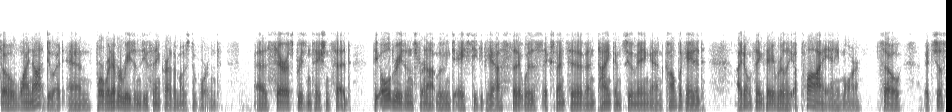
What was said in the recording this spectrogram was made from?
So why not do it? And for whatever reasons you think are the most important. As Sarah's presentation said, the old reasons for not moving to HTTPS, that it was expensive and time consuming and complicated, I don't think they really apply anymore. So it's just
